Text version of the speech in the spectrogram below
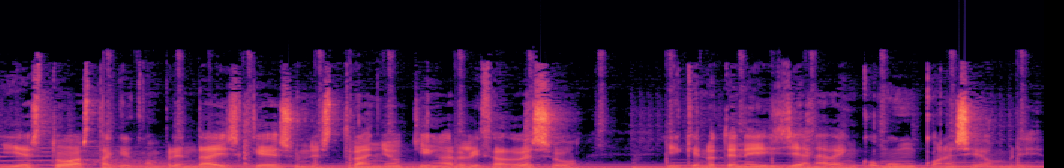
Y esto hasta que comprendáis que es un extraño quien ha realizado eso y que no tenéis ya nada en común con ese hombre.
